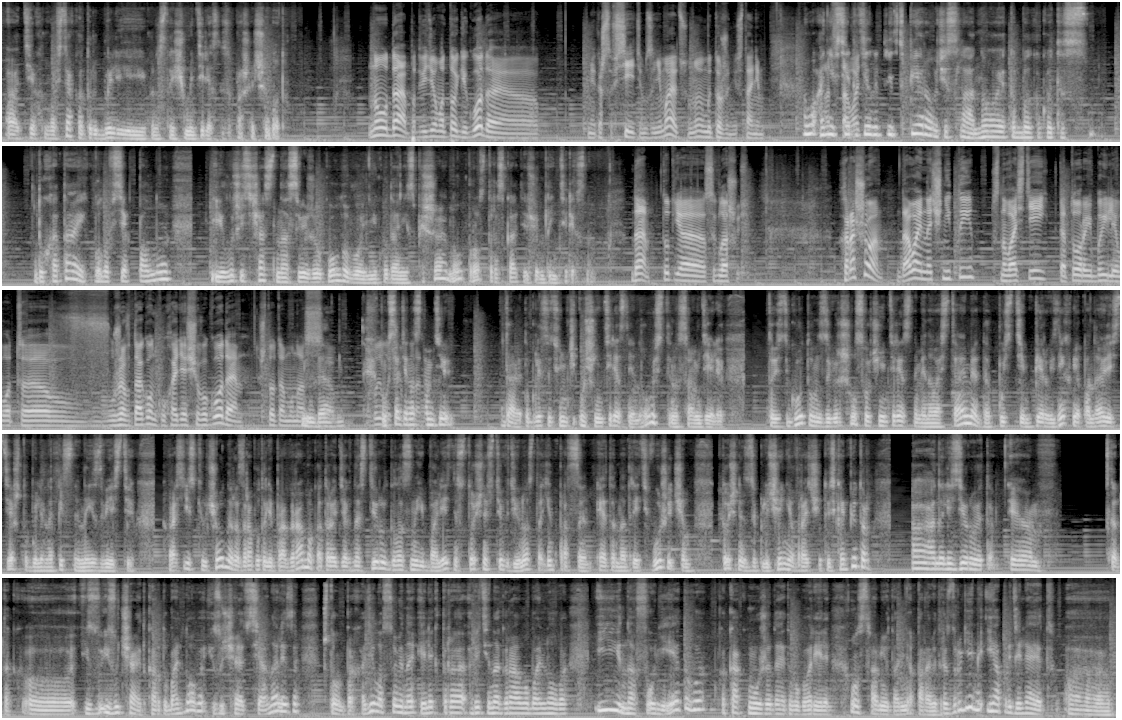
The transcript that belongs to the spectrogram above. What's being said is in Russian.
о тех новостях, которые были по-настоящему интересны за прошедший год. Ну да, подведем итоги года. Мне кажется, все этим занимаются, но мы тоже не станем. Ну, они отставать. все это делают 31 числа, но это был какой-то духота, их было всех полно. И лучше сейчас на свежую голову, никуда не спеша, но просто рассказать о чем-то интересном. Да, тут я соглашусь. Хорошо, давай начни ты с новостей, которые были вот э, в, уже в догонку уходящего года. Что там у нас да. было? Ну, кстати, на самом деле, да, это были, кстати, очень интересные новости, на самом деле. То есть год он завершился очень интересными новостями. Допустим, первый из них мне понравились те, что были написаны на «Известии». Российские ученые разработали программу, которая диагностирует глазные болезни с точностью в 91%. Это на треть выше, чем точность заключения врачей. То есть компьютер а, анализирует э, скажем так, э, изучает карту больного, изучает все анализы, что он проходил, особенно электроретинограмму больного. И на фоне этого, как мы уже до этого говорили, он сравнивает параметры с другими и определяет э,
